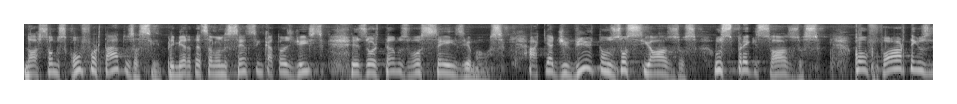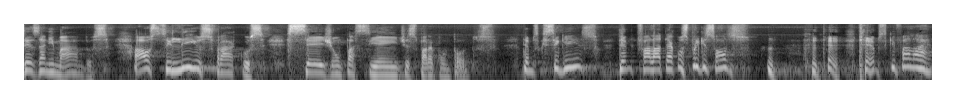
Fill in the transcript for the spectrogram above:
Nós somos confortados assim. 1 Tessalonicenses 14 diz: Exortamos vocês, irmãos, a que advirtam os ociosos, os preguiçosos, confortem os desanimados, auxiliem os fracos, sejam pacientes para com todos. Temos que seguir isso. Temos que falar até com os preguiçosos. Temos que falar.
